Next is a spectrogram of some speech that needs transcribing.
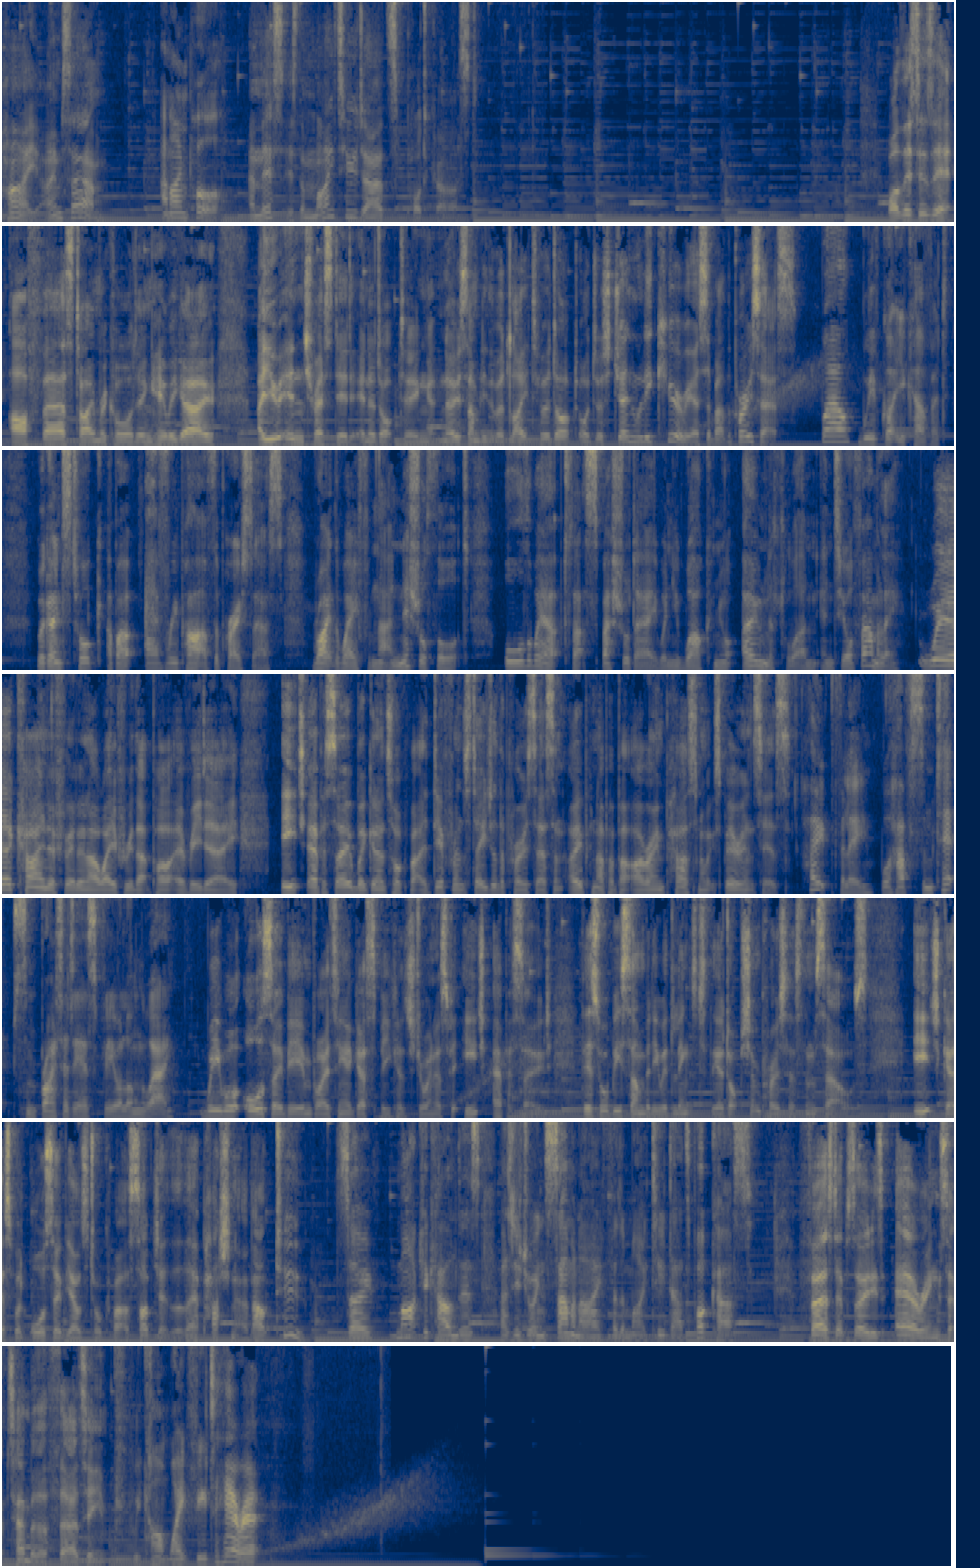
Hi, I'm Sam, And I'm Paul. and this is the My Two Dads podcast. Well, this is it, our first time recording. Here we go. Are you interested in adopting, know somebody that would like to adopt, or just generally curious about the process? Well, we've got you covered. We're going to talk about every part of the process, right the way from that initial thought all the way up to that special day when you welcome your own little one into your family. We're kind of feeling our way through that part every day. Each episode, we're going to talk about a different stage of the process and open up about our own personal experiences. Hopefully, we'll have some tips and bright ideas for you along the way. We will also be inviting a guest speaker to join us for each episode. This will be somebody with links to the adoption process themselves. Each guest will also be able to talk about a subject that they're passionate about too. So, mark your calendars as you join Sam and I for the My Two Dads podcast. First episode is airing September the 13th. We can't wait for you to hear it.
